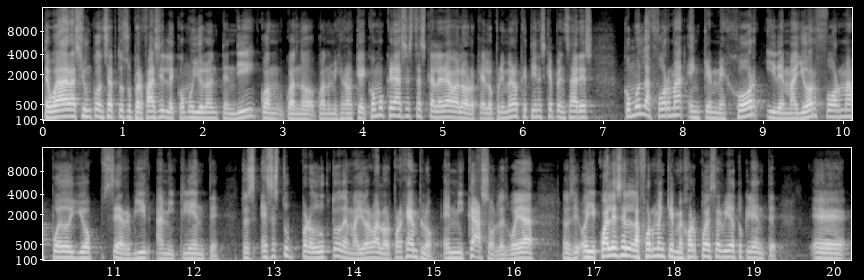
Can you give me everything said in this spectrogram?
Te voy a dar así un concepto súper fácil de cómo yo lo entendí cuando, cuando, me dijeron, que ¿cómo creas esta escalera de valor? Que lo primero que tienes que pensar es cómo es la forma en que mejor y de mayor forma puedo yo servir a mi cliente. Entonces, ese es tu producto de mayor valor. Por ejemplo, en mi caso, les voy a decir, oye, ¿cuál es la forma en que mejor puedes servir a tu cliente? Eh,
